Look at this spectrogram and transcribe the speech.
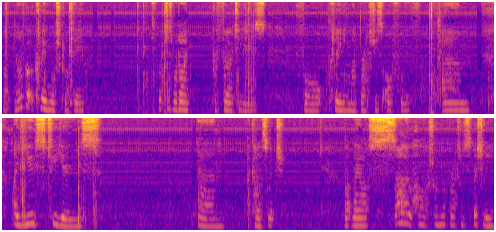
Right, now I've got a clean washcloth here, which is what I prefer to use for cleaning my brushes off with. Um, I used to use um, a colour switch, but they are so harsh on your brushes, especially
